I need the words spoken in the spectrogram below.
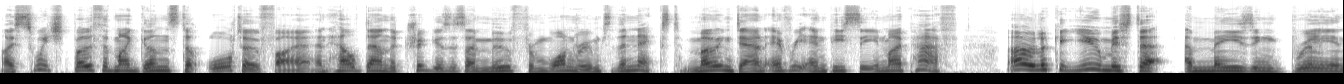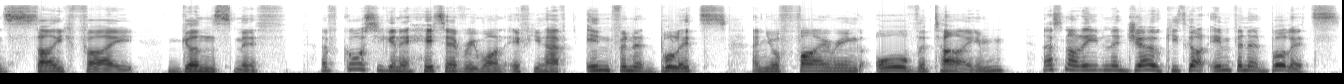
I switched both of my guns to auto fire and held down the triggers as I moved from one room to the next, mowing down every NPC in my path. Oh, look at you, Mr. Amazing, brilliant sci fi gunsmith. Of course, you're going to hit everyone if you have infinite bullets and you're firing all the time. That's not even a joke, he's got infinite bullets.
